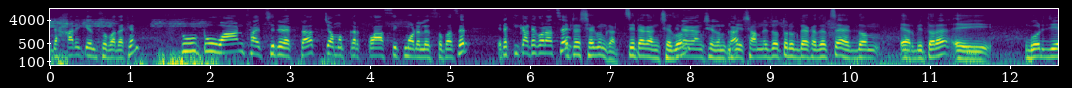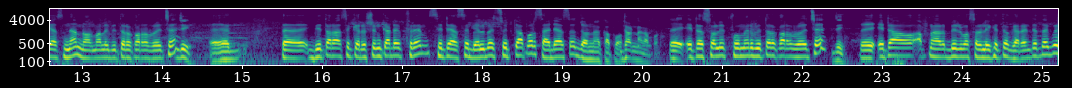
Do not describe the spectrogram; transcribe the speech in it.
এটা হারিকেন সোফা দেখেন। টু টু ওয়ান ফাইভ সিটের একটা চমৎকার ক্লাসিক মডেলের সোফা সেট এটা কি কাঠে করা আছে? এটা সেগুন কাঠ চিটাগাং সেগুন। চিটাগাং সেগুন কাঠ। জি সামনে যতটুক দেখা যাচ্ছে একদম এর ভিতরে এই গর্জিয়াস না নর্মালের ভিতরে করা রয়েছে। জি। তা ভিতরে আছে কেরোসিন কাঠের ফ্রেম সেটা আছে বেলবেট সুইট কাপড় সাইডে আছে ঝর্ণা কাপড়। ঝর্ণা কাপড়। তো এটা সলিড ফোমের ভিতরে করা রয়েছে। জি। তো এটাও আপনার বিশ বছরের লিখিত গ্যারান্টি থাকবে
